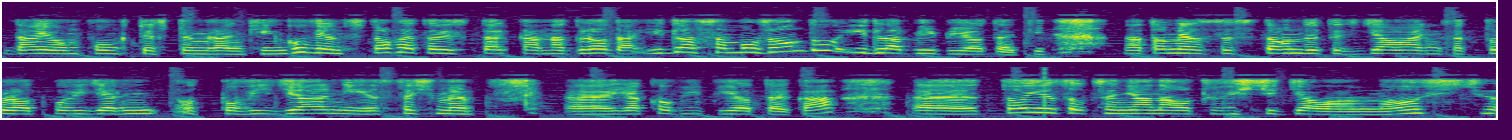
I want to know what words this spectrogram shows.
dają punkty w tym rankingu, więc trochę to jest taka nagroda i dla samorządu, i dla biblioteki. Natomiast ze strony tych działań, za które odpowiedzialni, odpowiedzialni jesteśmy e, jako biblioteka, e, to jest oceniana oczywiście działalność. E,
